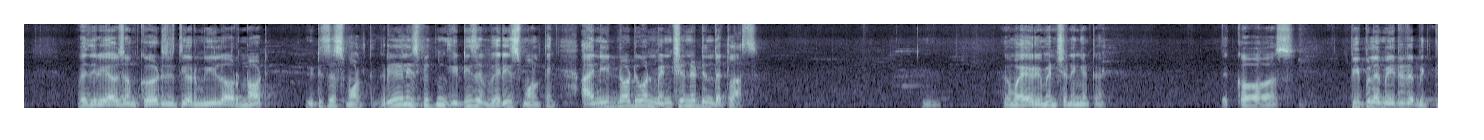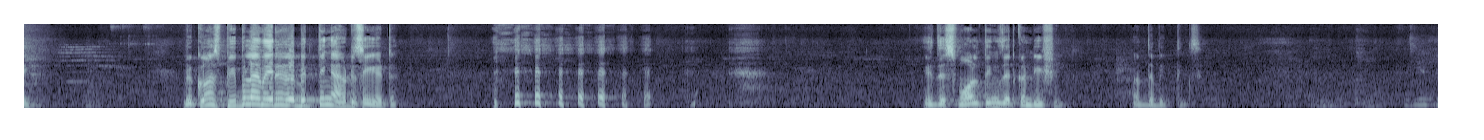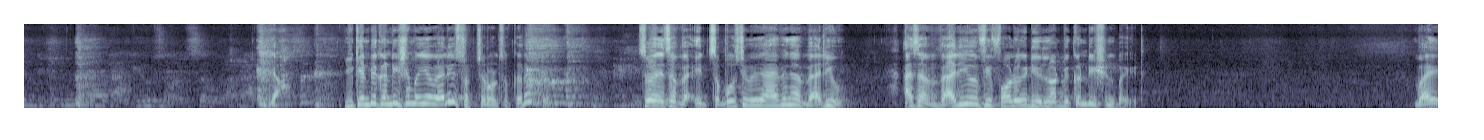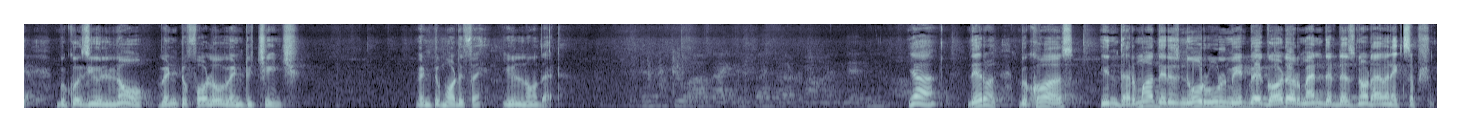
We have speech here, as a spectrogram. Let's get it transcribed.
Whether you have some curds with your meal or not, it is a small thing. Really speaking, it is a very small thing. I need not even mention it in the class. Hmm. Why are you mentioning it? Because people have made it a big thing. Because people have made it a big thing, I have to say it. it's the small things that condition, not the big things. We are conditioned by our values also. Uh, our values. Yeah. You can be conditioned by your value structure also, correct? So it's, a, it's supposed to be having a value. As a value, if you follow it, you will not be conditioned by it. Why? Because you will know when to follow, when to change, when to modify. You will know that. Yeah, there are, because in dharma there is no rule made by God or man that does not have an exception.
